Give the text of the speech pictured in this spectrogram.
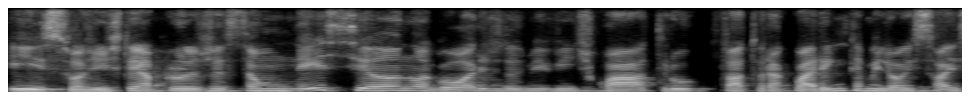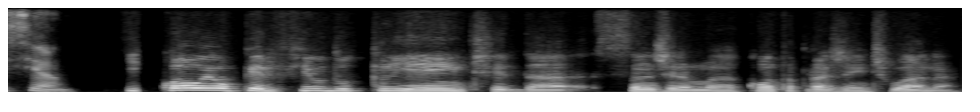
Isso, a gente tem a projeção nesse ano agora de 2024 faturar 40 milhões só esse ano. E qual é o perfil do cliente da Saint-Germain? Conta pra gente, Ana.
